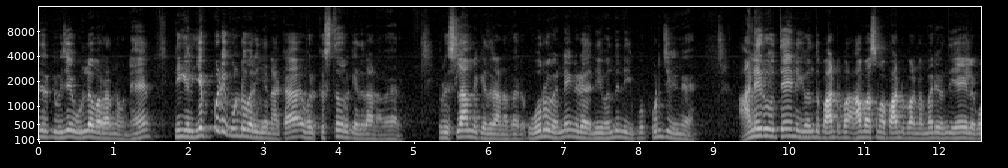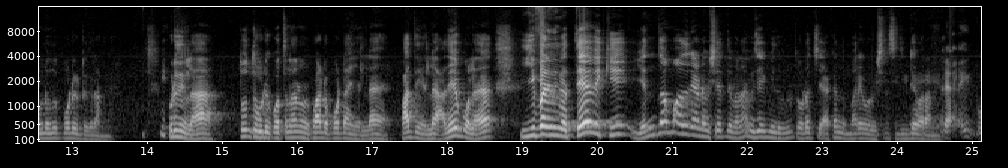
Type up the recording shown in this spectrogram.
இதற்கு விஜய் உள்ளே வரானவுடனே நீங்கள் எப்படி கொண்டு வரீங்கனாக்கா இவர் கிறிஸ்தவருக்கு எதிரானவர் இவர் இஸ்லாமிக்கு எதிரானவர் ஒரு வெண்ணையும் கிடையாது. நீ வந்து நீ புரிஞ்சுக்கோங்க. அனிருத்தே நீங்கள் வந்து பாட்டு பா ஆபாசமாக பாட்டு பாடின மாதிரி வந்து ஏஐயில் கொண்டு வந்து போட்டுக்கிட்டு இருக்கிறாங்க புரியுதுங்களா? தூத்துக்குடி கொத்தனான்னு ஒரு பாட்டை போட்டாங்கல்ல பார்த்தீங்கல்ல? அதே போல் இவனுங்க தேவைக்கு எந்த மாதிரியான விஷயத்தை வேணால் விஜய் மீது வந்து தொடர்ச்சியாக இந்த மாதிரி ஒரு விஷயத்தை செஞ்சுக்கிட்டே வரானுங்க. இப்போ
